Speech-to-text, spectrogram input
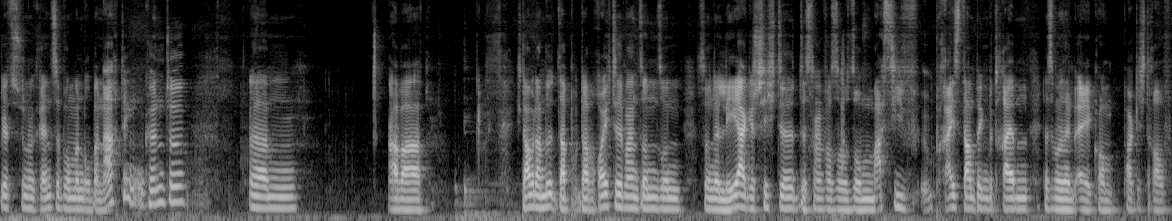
jetzt schon eine Grenze, wo man drüber nachdenken könnte. Ähm, aber ich glaube, da, da, da bräuchte man so, ein, so, ein, so eine Lea-Geschichte, das einfach so, so massiv Preisdumping betreiben, dass man sagt, ey, komm, pack ich drauf.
